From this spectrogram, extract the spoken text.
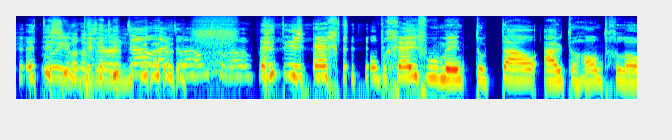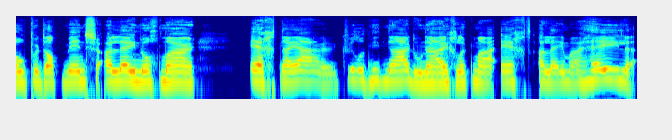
Het is Oei, wat een burn. totaal uit de hand gelopen. Het is echt op een gegeven moment totaal uit de hand gelopen. Dat mensen alleen nog maar echt, nou ja, ik wil het niet nadoen eigenlijk, maar echt alleen maar hele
